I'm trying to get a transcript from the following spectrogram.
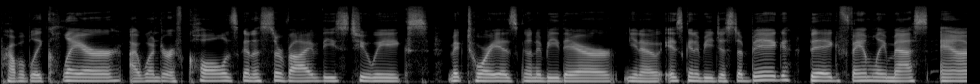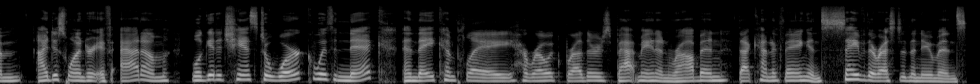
probably Claire. I wonder if Cole is going to survive these two weeks. Victoria is going to be there. You know, it's going to be just a big, big family mess. And I just wonder if Adam will get a chance to work with Nick and they can play heroic brothers, Batman and Robin, that kind of thing, and save the rest of the Newmans.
